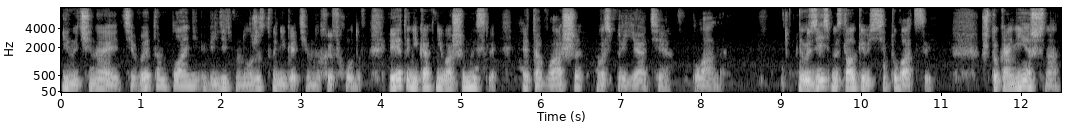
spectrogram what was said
и начинаете в этом плане видеть множество негативных исходов. И это никак не ваши мысли, это ваше восприятие плана. И вот здесь мы сталкиваемся с ситуацией, что, конечно,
